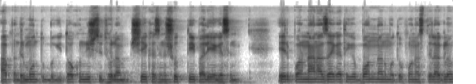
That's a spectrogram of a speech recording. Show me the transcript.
আপনাদের মন্তব্য কি? তখন নিশ্চিত হলাম শেখ হাসিনা সত্যিই পালিয়ে গেছেন। এরপর নানা জায়গা থেকে বন্যার মতো ফোন আসতে লাগল।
